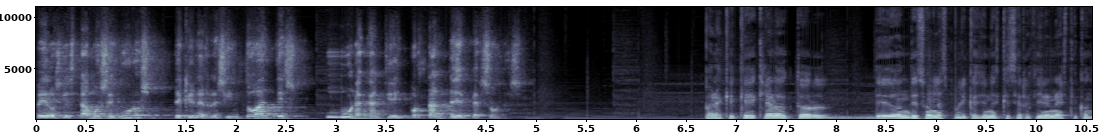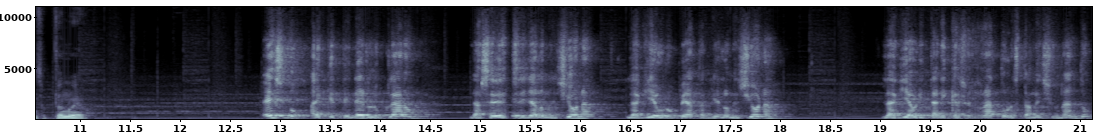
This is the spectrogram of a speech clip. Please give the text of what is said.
pero si estamos seguros de que en el recinto antes hubo una cantidad importante de personas. Para que quede claro, doctor, ¿de dónde son las publicaciones que se refieren a este concepto nuevo? Esto hay que tenerlo claro la CDC ya lo menciona, la guía europea también lo menciona, la guía británica hace rato lo está mencionando.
